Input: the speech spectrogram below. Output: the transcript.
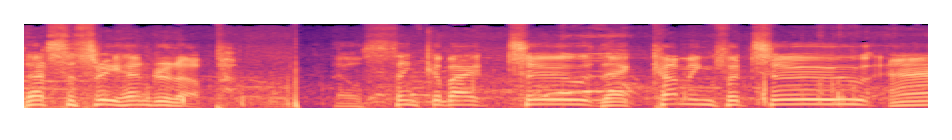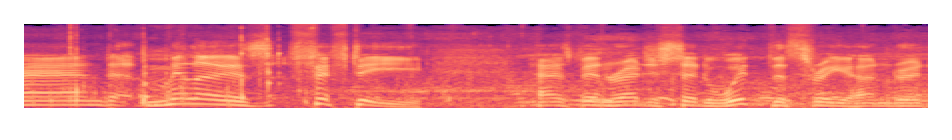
That's the 300 up. They'll think about two. They're coming for two. And Miller's 50 has been registered with the 300.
